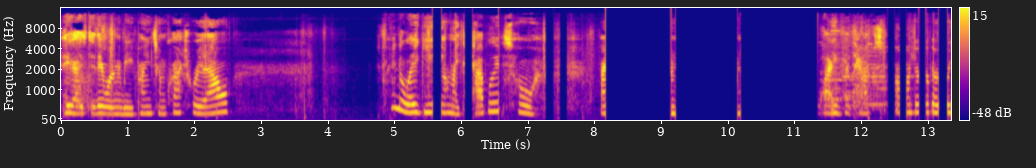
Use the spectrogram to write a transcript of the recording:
Hey guys, today we're going to be playing some Clash Royale. It's kind of laggy on my tablet, so I'm live attacks on here very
